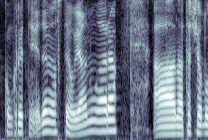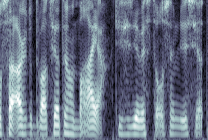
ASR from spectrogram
konkrétne 11. januára a natáčalo sa až do 20. mája 1982,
